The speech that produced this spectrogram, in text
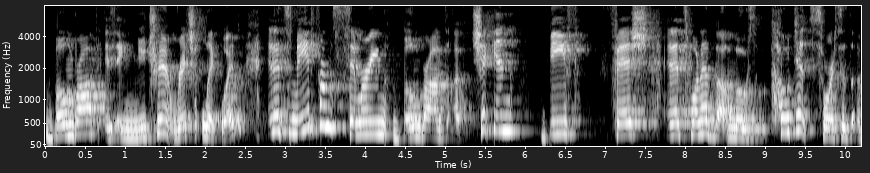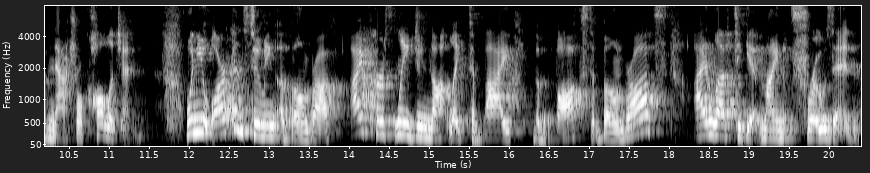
Bone broth is a nutrient rich liquid and it's made from simmering bone broths of chicken, beef, fish, and it's one of the most potent sources of natural collagen. When you are consuming a bone broth, I personally do not like to buy the boxed bone broths. I love to get mine frozen.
